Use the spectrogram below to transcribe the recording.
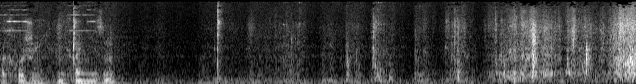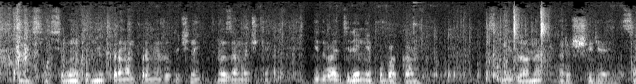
Похожий механизм. Здесь внутренний карман промежуточный на замочке и два отделения по бокам. Снизу она расширяется.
